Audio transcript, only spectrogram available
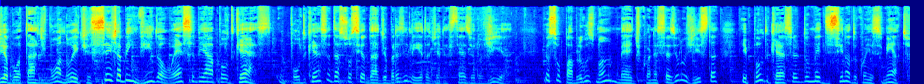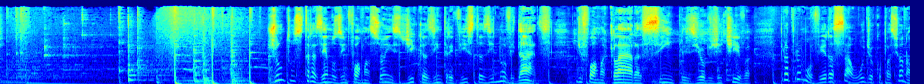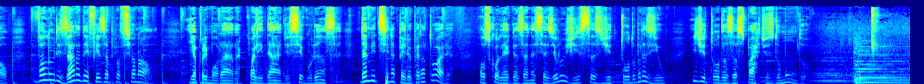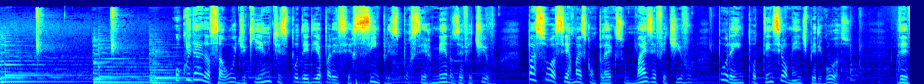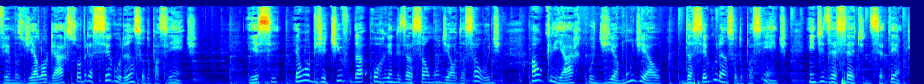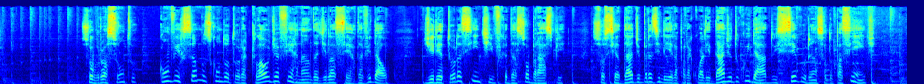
dia, boa tarde, boa noite. Seja bem-vindo ao SBA Podcast, o podcast da Sociedade Brasileira de Anestesiologia. Eu sou Pablo Guzmán, médico anestesiologista e podcaster do Medicina do Conhecimento. Juntos trazemos informações, dicas, entrevistas e novidades de forma clara, simples e objetiva para promover a saúde ocupacional, valorizar a defesa profissional e aprimorar a qualidade e segurança da medicina perioperatória aos colegas anestesiologistas de todo o Brasil e de todas as partes do mundo. cuidar da saúde, que antes poderia parecer simples por ser menos efetivo, passou a ser mais complexo, mais efetivo, porém potencialmente perigoso. Devemos dialogar sobre a segurança do paciente. Esse é o objetivo da Organização Mundial da Saúde ao criar o Dia Mundial da Segurança do Paciente em 17 de setembro. Sobre o assunto, conversamos com doutora Cláudia Fernanda de Lacerda Vidal, diretora científica da Sobrasp, Sociedade Brasileira para a Qualidade do Cuidado e Segurança do Paciente,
